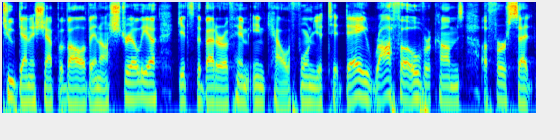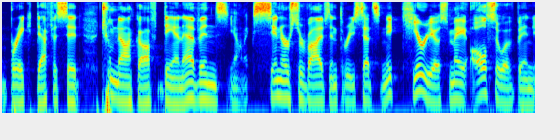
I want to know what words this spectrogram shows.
to Denis Shapovalov in Australia, gets the better of him in California today. Rafa overcomes a first set break deficit to knock off Dan Evans. Jannik Sinner survives in three sets. Nick Kyrgios may also have been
